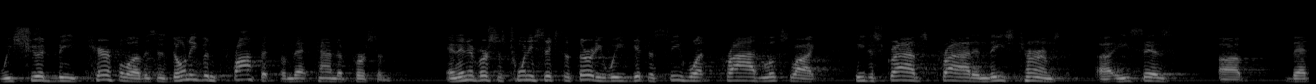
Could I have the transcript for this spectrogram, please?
we should be careful of. It says, don't even profit from that kind of person. And then in verses 26 to 30, we get to see what pride looks like. He describes pride in these terms. Uh, he says uh, that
